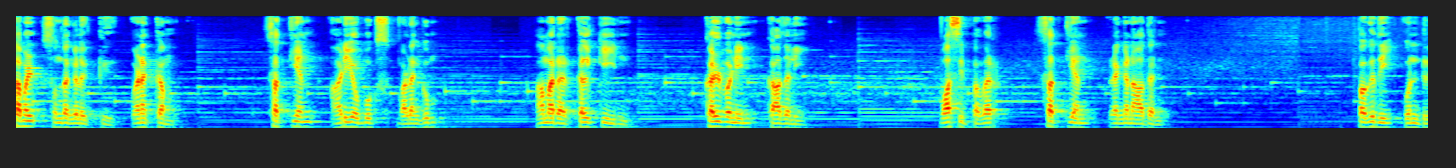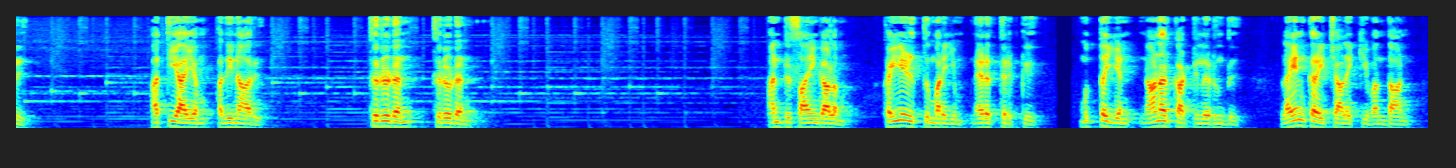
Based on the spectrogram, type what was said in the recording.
தமிழ் சொந்தங்களுக்கு வணக்கம். Sathyan audio books வழங்கும் அமரர் கல்கியின் கல்வனின் காதலி. வாசிப்பவர் சத்யன் ரங்கநாதன். பகுதி ஒன்று. அத்தியாயம் பதினாறு. திருடன் திருடன். அன்று சாயங்காலம் கையெழுத்து மறையும் நேரத்திற்கு முத்தையன் நாணர்காட்டிலிருந்து லயன்கரை சாலைக்கு வந்தான்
